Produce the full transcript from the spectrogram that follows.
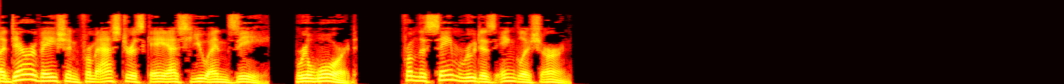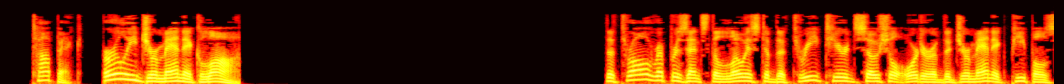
A derivation from asterisk *asunz reward", from the same root as English earn. Early Germanic law The thrall represents the lowest of the three-tiered social order of the Germanic peoples,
